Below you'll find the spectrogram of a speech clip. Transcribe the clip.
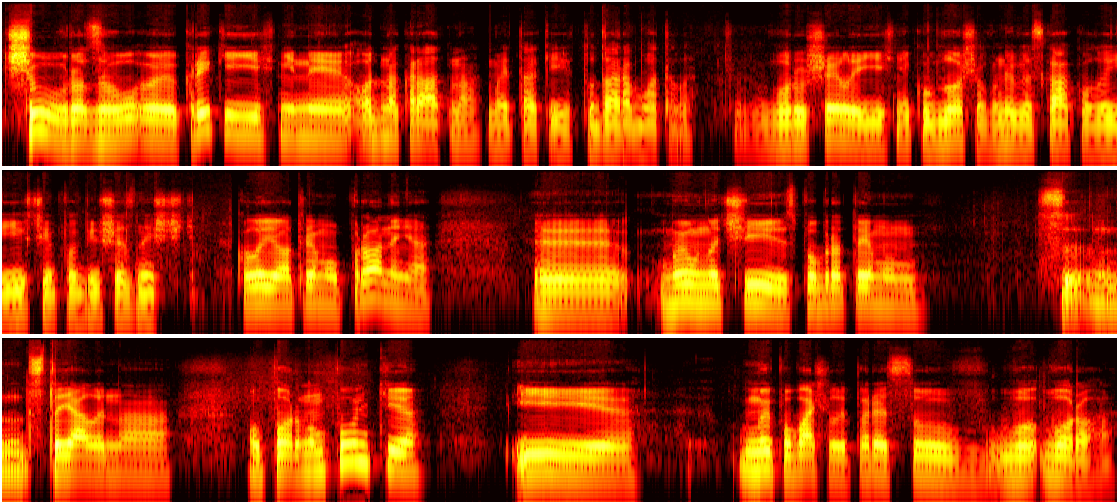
Чув розгов... е, крики їхні неоднократно. Ми так і туди працювали. Ворушили їхнє кубло, щоб вони вискакували і їх чим побільше знищити. Коли я отримав поранення, е, ми вночі з побратимом стояли на опорному пункті, і ми побачили пересув ворога.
